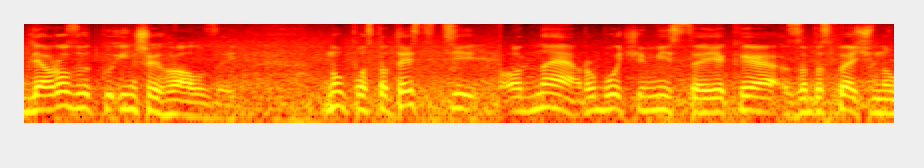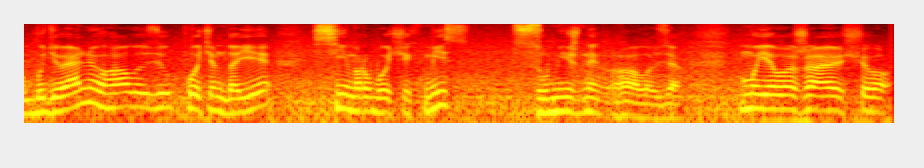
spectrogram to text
для розвитку інших галузей. Ну, по статистиці, одне робоче місце, яке забезпечено будівельною галузю, потім дає сім робочих місць в суміжних галузях. Тому я вважаю, що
